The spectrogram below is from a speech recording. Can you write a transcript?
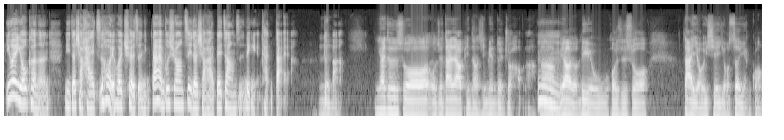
因为有可能你的小孩之后也会确诊，你当然不希望自己的小孩被这样子另眼看待啊，对嗯吧？应该就是说，我觉得大家要平常心面对就好啦，嗯那不要有猎物，或者是说带有一些有色眼光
